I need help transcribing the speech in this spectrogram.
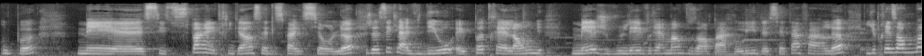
ou pas. Mais euh, c'est super intriguant cette disparition-là. Je sais que la vidéo est pas très longue, mais je voulais vraiment vous en parler de cette affaire-là. Il y a présentement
